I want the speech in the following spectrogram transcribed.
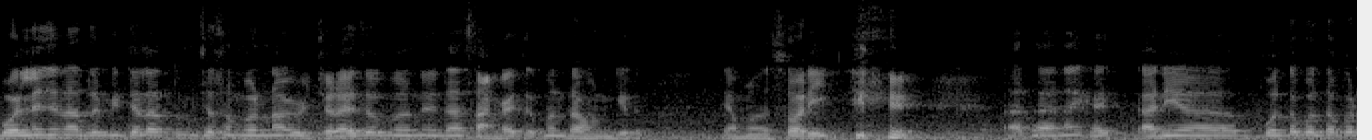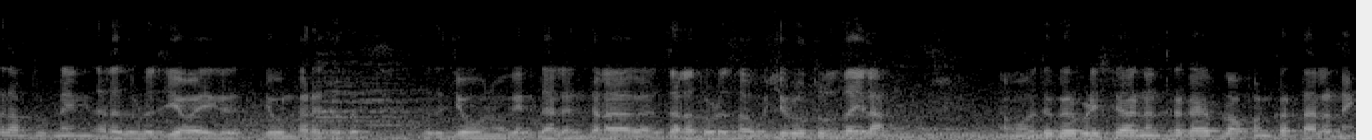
बोलण्याच्या नातं मी त्याला तुमच्यासमोर नाव विचारायचं पण सांगायचं पण राहून गेलं. त्यामुळं सॉरी आता नाही काय. आणि बोलता बोलता परत आमचं नाही झालं. थोडं जेवाय जेवण करायचं होतं. तर जेवण वगैरे झालं आणि त्याला त्याला थोडंसा उशीर होतो जायला. त्यामुळे तो गडबडीत त्यानंतर काय ब्लॉक पण करता आला नाही.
